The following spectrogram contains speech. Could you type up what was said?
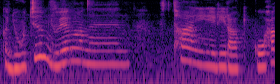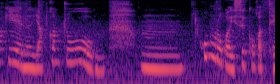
약간 요즘 유행하는 스타일이라고 하기에는 약간 좀 음, 호불호가 있을 것 같아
